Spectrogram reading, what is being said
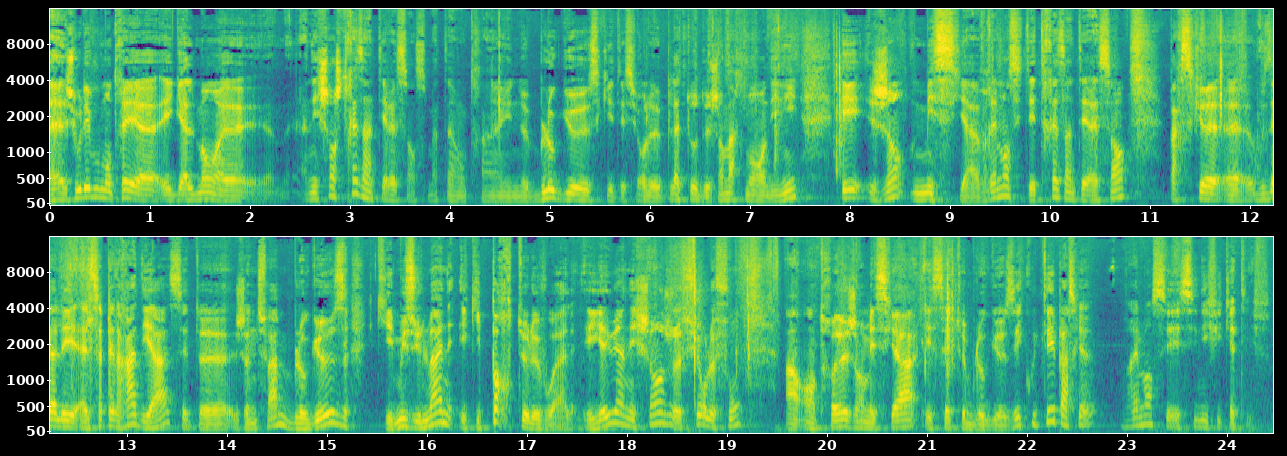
euh, je voulais vous montrer euh, également un échange très intéressant ce matin entre une blogueuse qui était sur le plateau de Jean-Marc Morandini et Jean Messia. Vraiment, c'était très intéressant parce que euh, vous allez, elle s'appelle Radia, cette euh, jeune femme blogueuse qui est musulmane et qui porte le voile. Et il y a eu un échange sur le fond entre Jean Messia et cette blogueuse. Écoutez parce que vraiment c'est significatif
